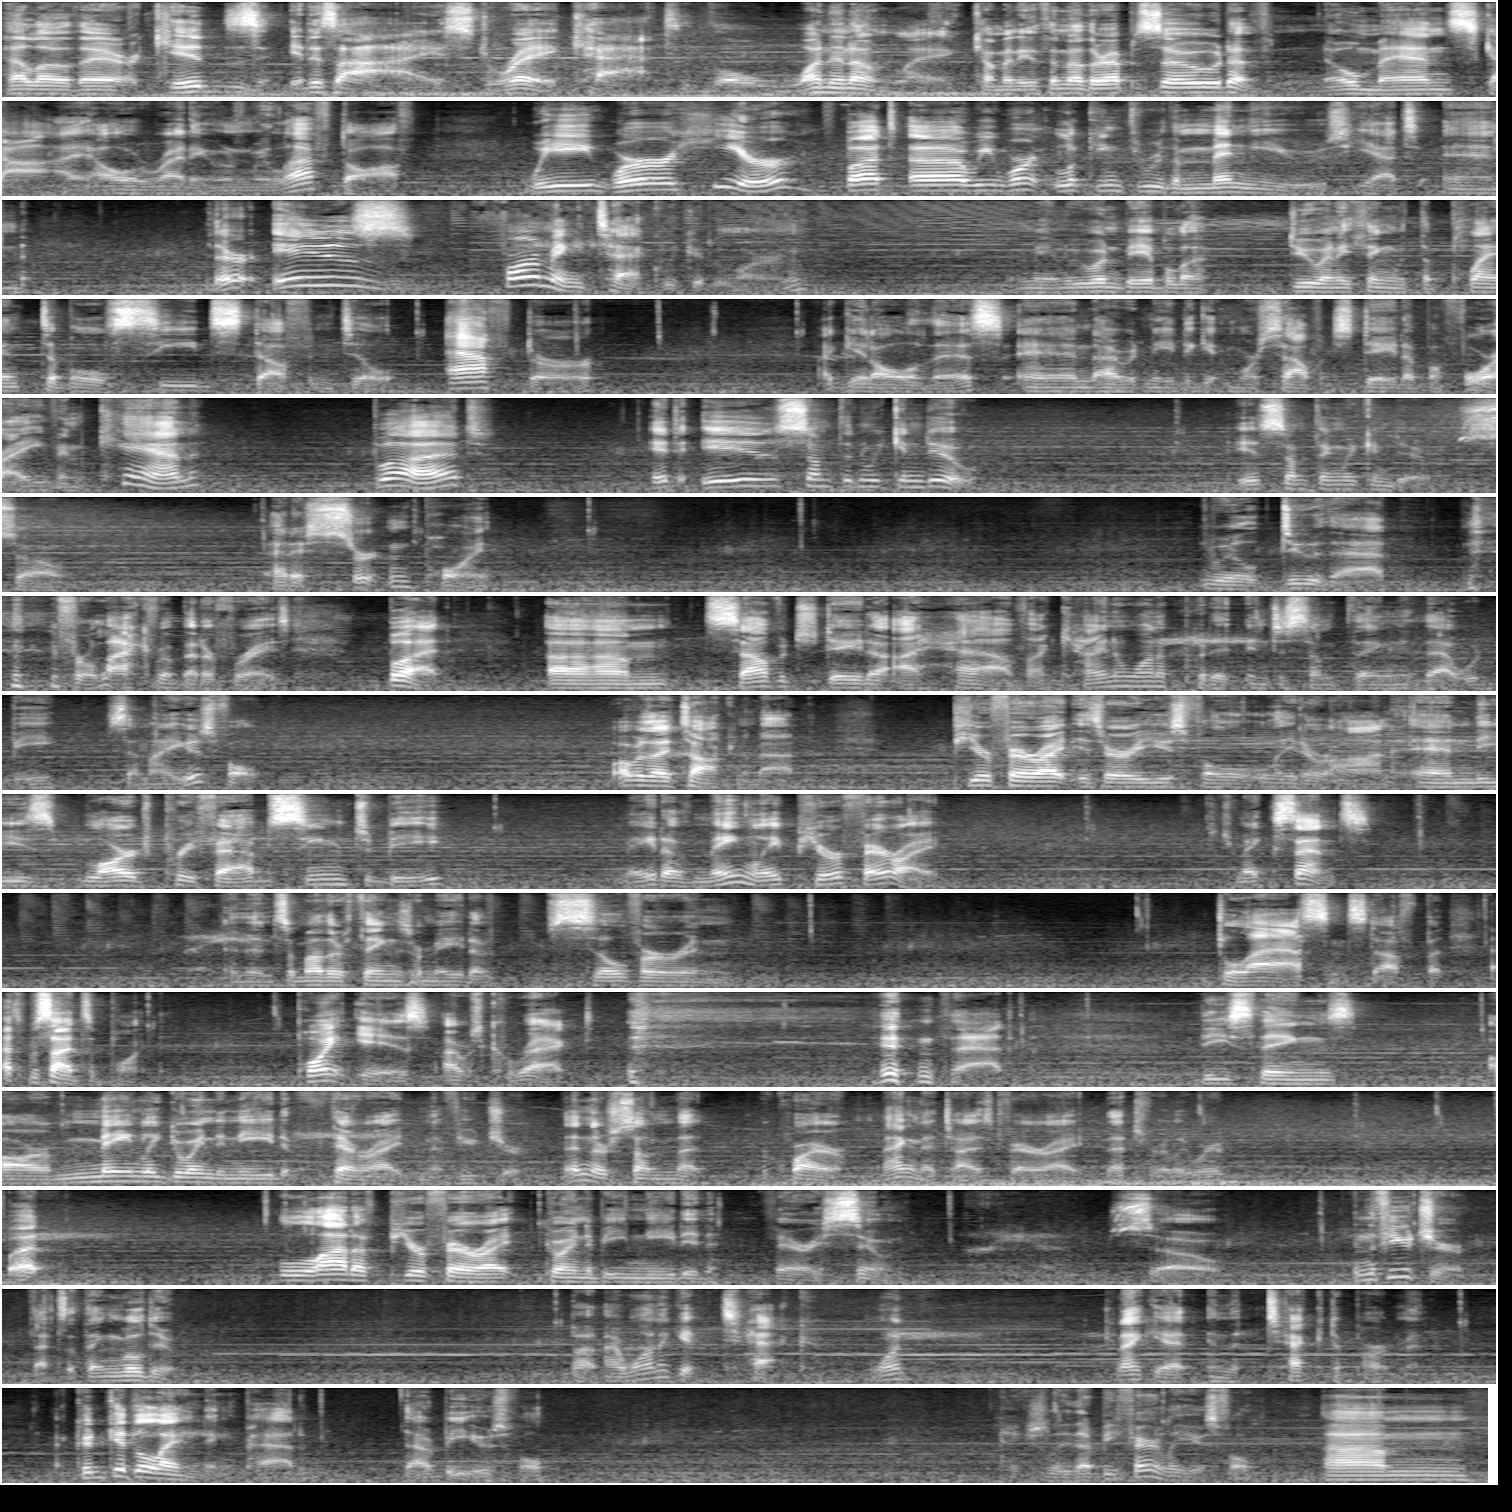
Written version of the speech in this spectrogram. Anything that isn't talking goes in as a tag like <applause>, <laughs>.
Hello there, kids. It is I, Stray Cat, the one and only, coming with another episode of No Man's Sky. Alrighty, when we left off, we were here, but uh, we weren't looking through the menus yet, and there is farming tech we could learn. I mean, we wouldn't be able to do anything with the plantable seed stuff until after I get all of this, and I would need to get more salvage data before I even can, but it is something we can do. It is something we can do. So, at a certain point, we'll do that, <laughs> for lack of a better phrase. But, um, salvage data I have, I kind of want to put it into something that would be semi-useful. What was I talking about? Pure ferrite is very useful later on, and these large prefabs seem to be made of mainly pure ferrite, which makes sense. And then some other things are made of silver and glass and stuff, but that's besides the point. Point is, I was correct <laughs> in that these things are mainly going to need ferrite in the future. Then there's some that require magnetized ferrite. That's really weird. But a lot of pure ferrite going to be needed very soon. So, in the future, that's a thing we'll do. But I want to get tech. What can I get in the tech department? I could get a landing pad. That would be useful. Actually, that'd be fairly useful. Um...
